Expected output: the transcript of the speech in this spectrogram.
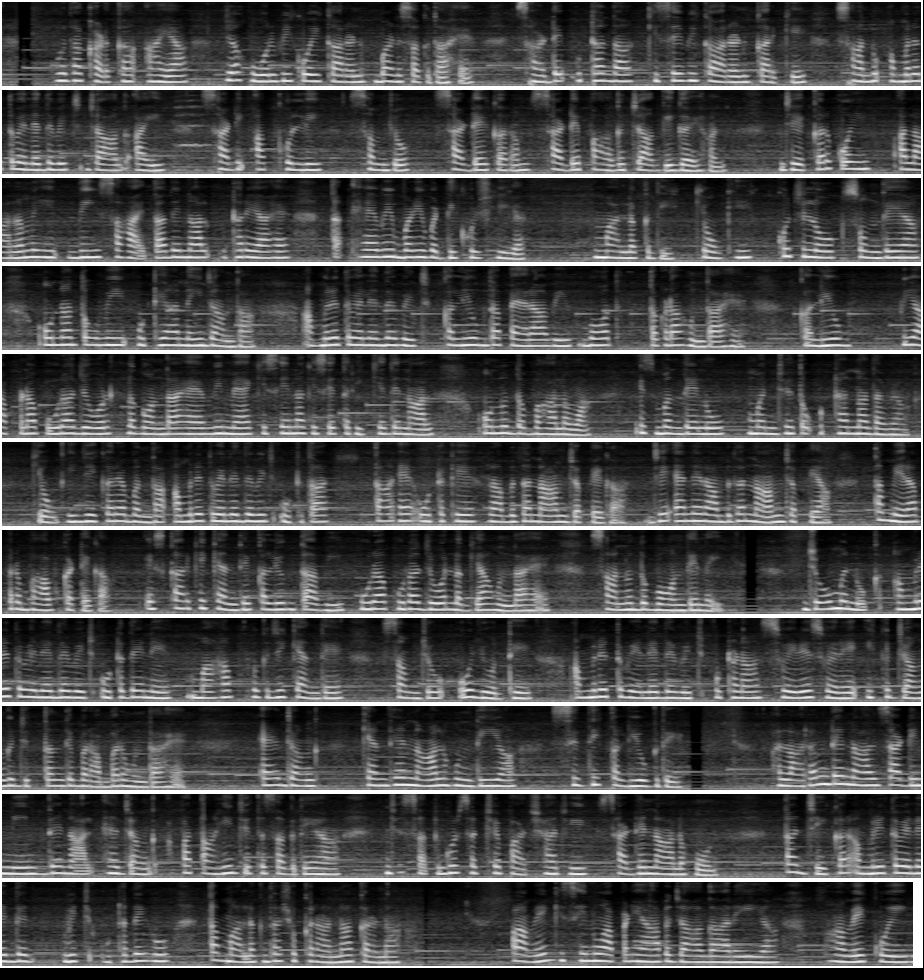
ਉਹਦਾ ਖੜਕਾ ਆਇਆ ਜਾਂ ਹੋਰ ਵੀ ਕੋਈ ਕਾਰਨ ਬਣ ਸਕਦਾ ਹੈ। ਸਾਡੇ ਉੱਠਣ ਦਾ ਕਿਸੇ ਵੀ ਕਾਰਨ ਕਰਕੇ ਸਾਨੂੰ ਅੰਮ੍ਰਿਤ ਵੇਲੇ ਦੇ ਵਿੱਚ ਜਾਗ ਆਈ। ਸਾਡੀ ਅੱਖ ਖੁੱਲੀ। ਸਮਝੋ, ਸਾਡੇ ਕਰਮ, ਸਾਡੇ ਭਾਗ ਜਾਗੇ ਗਏ ਹਨ। ਜੇਕਰ ਕੋਈ ਅਲਾਰਮ ਹੀ ਦੀ ਸਹਾਇਤਾ ਦੇ ਨਾਲ ਉੱਠ ਰਿਹਾ ਹੈ, ਤਾਂ ਇਹ ਵੀ ਬੜੀ ਵੱਡੀ ਖੁਸ਼ੀ ਹੈ। ਮਾਲਕ ਦੀ, ਕਿਉਂਕਿ ਕੁਝ ਲੋਕ ਸੁਣਦੇ ਆ, ਉਹਨਾਂ ਤੋਂ ਵੀ ਉੱਠਿਆ ਨਹੀਂ ਜਾਂਦਾ। ਅੰਮ੍ਰਿਤ ਵੇਲੇ ਦੇ ਵਿੱਚ ਕਲਯੁਗ ਦਾ ਪਹਿਰਾ ਵੀ ਬਹੁਤ ਤਕੜਾ ਹੁੰਦਾ ਹੈ। ਕਲਯੁਗ ਵੀ ਆਪਣਾ ਪੂਰਾ ਜ਼ੋਰ ਲਗਾਉਂਦਾ ਹੈ ਵੀ ਮੈਂ ਕਿਸੇ ਨਾ ਕਿਸੇ ਤਰੀਕੇ ਦੇ ਨਾਲ ਉਹਨੂੰ ਦਬਾ ਲਵਾਂ, ਇਸ ਬੰਦੇ ਨੂੰ ਮੰਜੇ ਤੋਂ ਉੱਠਣ ਨਾ ਦੇਵਾਂ। ਕਿਉਂਕਿ ਜੇਕਰ ਇਹ ਬੰਦਾ ਅੰਮ੍ਰਿਤ ਵੇਲੇ ਦੇ ਵਿੱਚ ਉੱਠਦਾ ਤਾਂ ਇਹ ਉੱਠ ਕੇ ਰੱਬ ਦਾ ਨਾਮ ਜਪੇਗਾ। ਜੇ ਇਹਨੇ ਰੱਬ ਦਾ ਨਾਮ ਜਪਿਆ, ਤਾਂ ਮੇਰਾ ਪ੍ਰਭਾਵ ਘਟੇਗਾ। ਇਸ ਕਰਕੇ ਕਹਿੰਦੇ ਕਲਯੁਗ ਦਾ ਵੀ ਪੂਰਾ ਪੂਰਾ ਜ਼ੋਰ ਲੱਗਿਆ ਹੁੰਦਾ ਹੈ ਸਾਨੂੰ ਦਬਾਉਣ ਦੇ ਲਈ। ਜੋ ਮਨੁੱਖ ਅੰਮ੍ਰਿਤ ਵੇਲੇ ਦੇ ਵਿੱਚ ਉੱਠਦੇ ਨੇ, ਮਹਾਪੁਰਖ ਜੀ ਕਹਿੰਦੇ, ਸਮਝੋ, ਉਹ ਯੋਧੇ ਅੰਮ੍ਰਿਤ ਵੇਲੇ ਦੇ ਵਿੱਚ ਉੱਠਣਾ ਸਵੇਰੇ ਸਵੇਰੇ ਇੱਕ ਜੰਗ ਜਿੱਤਣ ਦੇ ਬਰਾਬਰ ਹੁੰਦਾ ਹੈ। ਇਹ ਜੰਗ ਕਹਿੰਦੇ ਨਾਲ ਹੁੰਦੀ ਆ ਸਿੱਧੀ ਕਲਯੁਗ ਦੇ। ਅਲਾਰਮ ਦੇ ਨਾਲ, ਸਾਡੀ ਨੀਂਦ ਦੇ ਨਾਲ ਇਹ ਜੰਗ ਆਪਾਂ ਤਾਂ ਹੀ ਜਿੱਤ ਸਕਦੇ ਹਾਂ ਜੇ ਸਤਿਗੁਰ ਸੱਚੇ ਪਾਤਸ਼ਾਹ ਜੀ ਸਾਡੇ ਨਾਲ ਹੋਣ। ਤਾਂ ਜੇਕਰ ਅੰਮ੍ਰਿਤ ਵੇਲੇ ਦੇ ਵਿੱਚ ਉੱਠਦੇ ਹੋ ਤਾਂ ਮਾਲਕ ਦਾ ਸ਼ੁਕਰਾਨਾ ਕਰਨਾ। ਭਾਵੇਂ ਕਿਸੇ ਨੂੰ ਆਪਣੇ ਆਪ ਜਾਗ ਆ ਰਹੀ ਆ, ਭਾਵੇਂ ਕੋਈ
